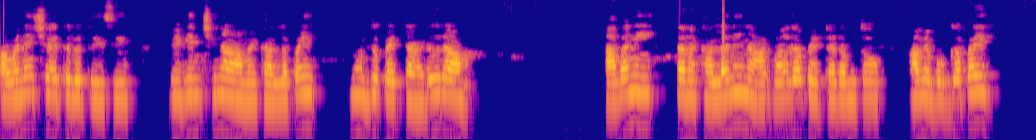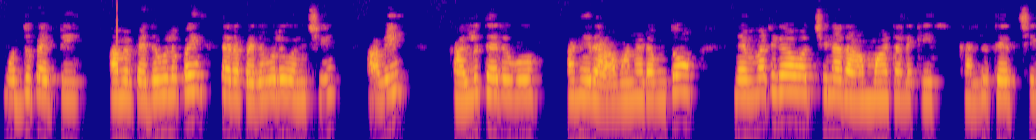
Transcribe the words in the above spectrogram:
అవని చేతులు తీసి బిగించిన ఆమె కళ్ళపై ముద్దు పెట్టాడు రామ్. అవని తన కళ్ళని నార్మల్గా పెట్టడంతో ఆమె బుగ్గపై ముద్దు పెట్టి ఆమె పెదవులపై తెర పెదవులు ఉంచి అవి కళ్ళు తెరువు అని రామనడంతో నెమ్మదిగా వచ్చిన రామ్ మాటలకి కళ్ళు తెరిచి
